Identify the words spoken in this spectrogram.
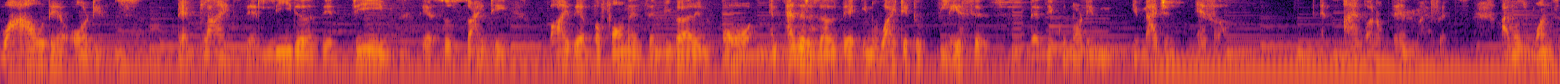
wow their audience, their clients, their leaders, their team, their society by their performance, and people are in awe. And as a result, they're invited to places that they could not Im- imagine ever. And I'm one of them, my friends. I was once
